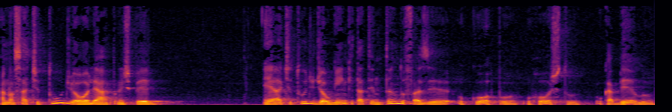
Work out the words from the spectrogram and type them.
a nossa atitude ao olhar para um espelho é a atitude de alguém que está tentando fazer o corpo, o rosto, o cabelo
